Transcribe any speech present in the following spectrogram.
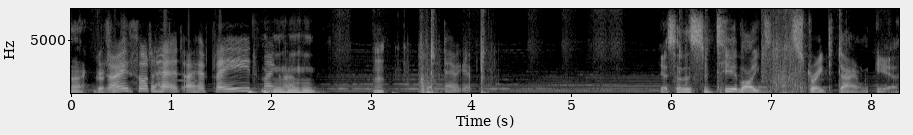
Ah, I thought ahead. I have played Minecraft. there we go. yeah. So there's some tier light straight down here.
